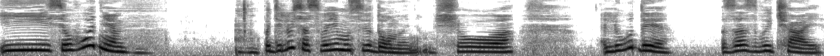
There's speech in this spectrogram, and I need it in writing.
І сьогодні поділюся своїм усвідомленням, що люди зазвичай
